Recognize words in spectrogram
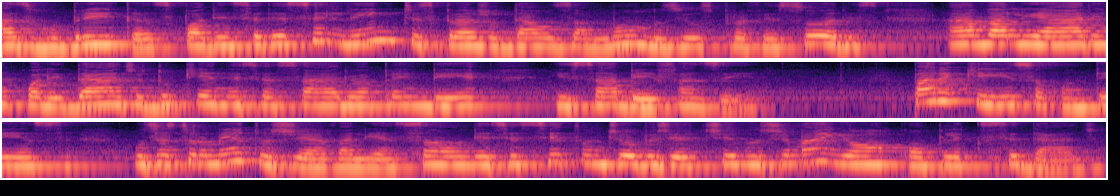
As rubricas podem ser excelentes para ajudar os alunos e os professores a avaliarem a qualidade do que é necessário aprender e saber fazer. Para que isso aconteça, os instrumentos de avaliação necessitam de objetivos de maior complexidade.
